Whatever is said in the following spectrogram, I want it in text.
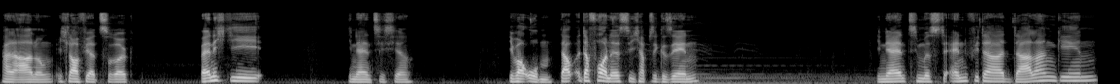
Keine Ahnung. Ich laufe jetzt zurück. Wenn ich die... Die Nancy ist hier. Die war oben. Da, da vorne ist sie. Ich habe sie gesehen. Die Nancy müsste entweder da lang gehen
